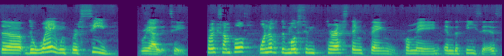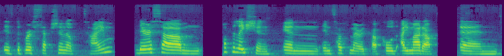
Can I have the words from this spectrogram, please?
the the way we perceive reality. For example, one of the most interesting thing for me in the thesis is the perception of time. There's a um, population in in South America called Aymara, and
